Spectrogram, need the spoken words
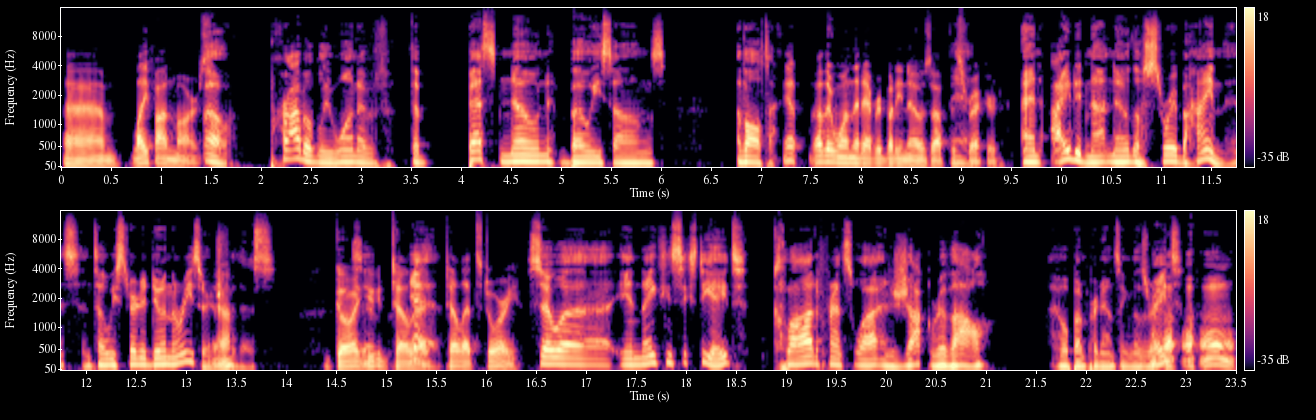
Um, Life on Mars. Oh, probably one of the best known Bowie songs of all time. Yep. Other one that everybody knows off this Yeah. record. And I did not know the story behind this until we started doing the research Yeah. for this. Go ahead. So, you can tell yeah. that. Tell that story. So uh, in 1968, Claude Francois and Jacques Rival, I hope I'm pronouncing those right,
